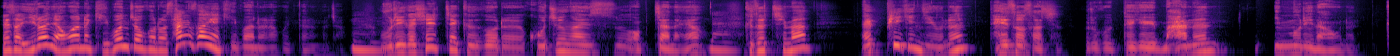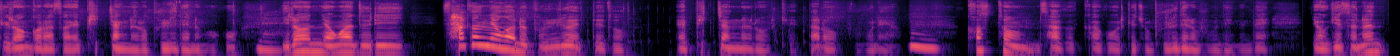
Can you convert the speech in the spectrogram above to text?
그래서 이런 영화는 기본적으로 상상에 기반을 하고 있다는 거죠. 음. 우리가 실제 그거를 고증할 수 없잖아요. 네. 그렇지만 epic인 이유는 대서사고 그리고 되게 많은 인물이 나오는 그런 거라서 epic 장르로 분류되는 거고 네. 이런 영화들이 사극 영화를 분류할 때도 epic 장르로 이렇게 따로 구분해요. 음. costume 사극하고 이렇게 좀 분류되는 부분도 있는데 여기서는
